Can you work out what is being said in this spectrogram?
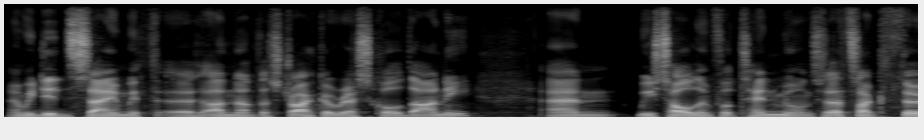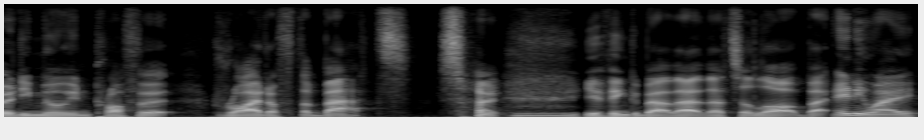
And we did the same with uh, another striker, Rescaldani, and we sold him for 10 million. So that's like 30 million profit right off the bats. So you think about that, that's a lot. But anyway,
